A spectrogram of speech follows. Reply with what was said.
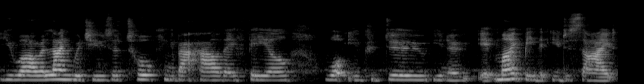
you are a language user talking about how they feel, what you could do, you know, it might be that you decide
